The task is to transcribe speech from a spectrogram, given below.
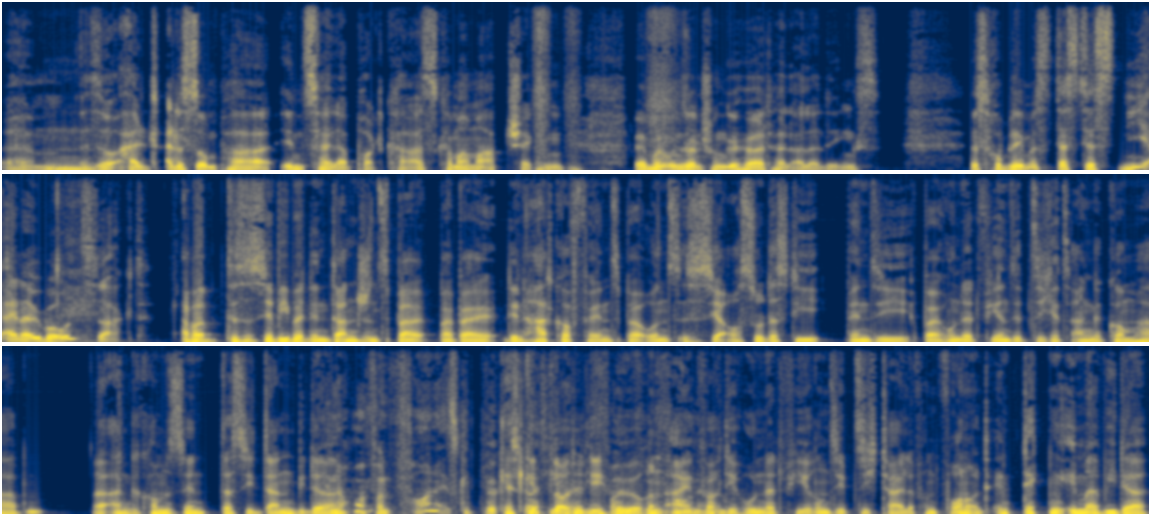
Ähm, Mhm. Also halt alles so ein paar Insider-Podcasts, kann man mal abchecken. Wenn man unseren schon gehört hat allerdings. Das Problem ist, dass das nie einer über uns sagt. Aber das ist ja wie bei den Dungeons, bei, bei, bei den Hardcore-Fans bei uns ist es ja auch so, dass die, wenn sie bei 174 jetzt angekommen haben, äh, angekommen sind, dass sie dann wieder Nochmal von vorne. Es gibt wirklich Es gibt Leute, die von hören vorne, einfach ne? die 174 Teile von vorne und entdecken immer wieder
